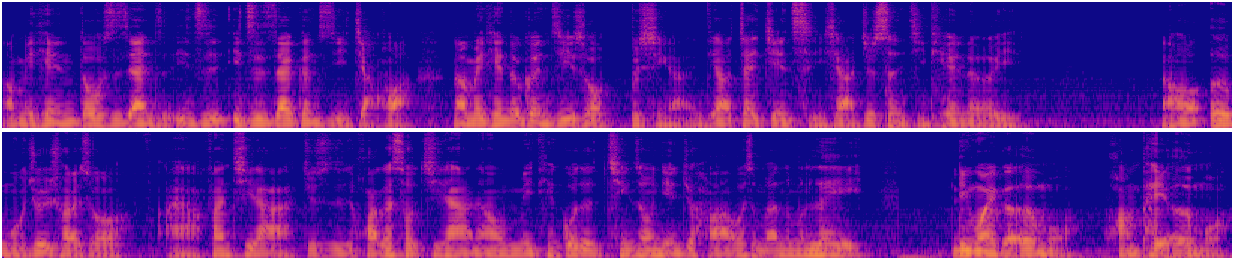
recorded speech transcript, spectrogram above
啊，每天都是这样子，一直一直在跟自己讲话，然后每天都跟自己说不行啊，一定要再坚持一下，就剩几天了而已。然后恶魔就会出来说：“哎呀，放弃啦，就是划个手机啦，然后每天过得轻松一点就好啊，为什么要那么累？”另外一个恶魔黄配恶魔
